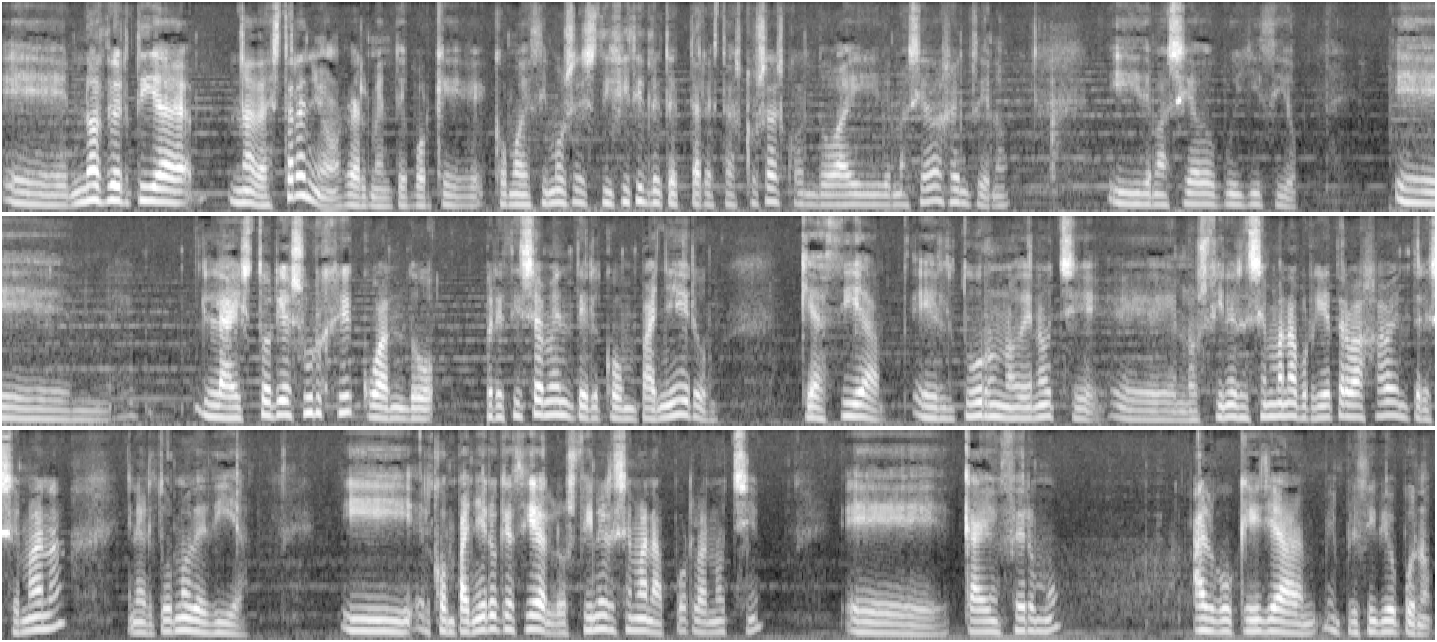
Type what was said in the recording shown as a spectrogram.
Eh, no advertía nada extraño realmente, porque como decimos es difícil detectar estas cosas cuando hay demasiada gente ¿no? y demasiado bullicio. Eh, la historia surge cuando precisamente el compañero que hacía el turno de noche eh, en los fines de semana, porque ella trabajaba entre semana en el turno de día, y el compañero que hacía los fines de semana por la noche eh, cae enfermo, algo que ella en principio, bueno,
